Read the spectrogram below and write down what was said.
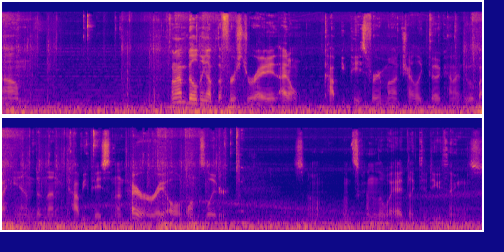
Um, when I'm building up the first array, I don't copy paste very much. I like to kind of do it by hand and then copy paste an entire array all at once later. So that's kind of the way I'd like to do things.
